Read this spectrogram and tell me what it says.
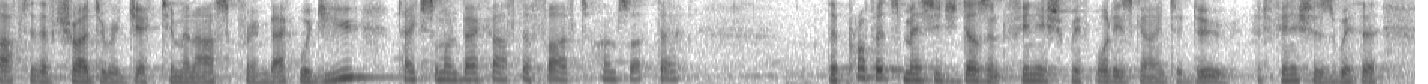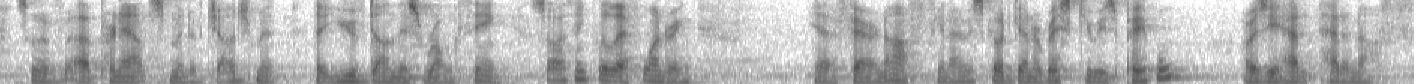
after they've tried to reject Him and ask for Him back? Would you take someone back after five times like that? the prophet's message doesn't finish with what he's going to do. It finishes with a sort of a pronouncement of judgment that you've done this wrong thing. So I think we're left wondering, yeah, fair enough. You know, is God going to rescue his people, or has he had had enough?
